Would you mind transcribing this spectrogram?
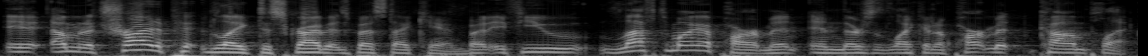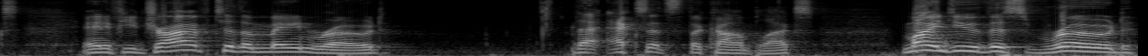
it, I'm going to try to like describe it as best I can. But if you left my apartment and there's like an apartment complex, and if you drive to the main road that exits the complex, mind you, this road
